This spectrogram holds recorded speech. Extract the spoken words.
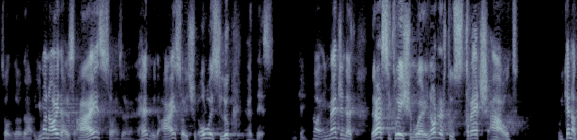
so the, the humanoid has eyes, so has a head with eyes, so it should always look at this. Okay. Now imagine that there are situations where in order to stretch out, we cannot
